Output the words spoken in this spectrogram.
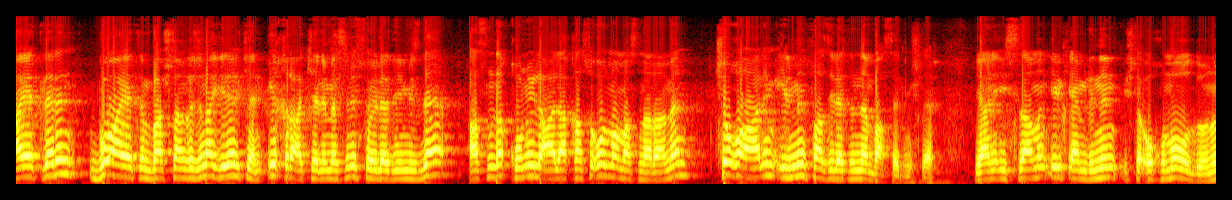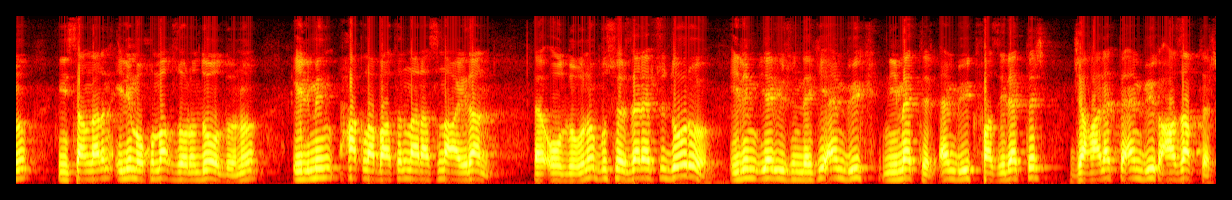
Ayetlerin bu ayetin başlangıcına girerken ikra kelimesini söylediğimizde aslında konuyla alakası olmamasına rağmen çok alim ilmin faziletinden bahsetmişler. Yani İslam'ın ilk emrinin işte okuma olduğunu, insanların ilim okumak zorunda olduğunu, ilmin hakla batının arasını ayıran e, olduğunu, bu sözler hepsi doğru. İlim yeryüzündeki en büyük nimettir, en büyük fazilettir. Cehalet de en büyük azaptır.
